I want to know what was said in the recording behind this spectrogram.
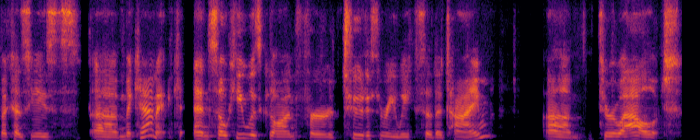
because he's a mechanic. And so he was gone for two to three weeks at a time um, throughout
